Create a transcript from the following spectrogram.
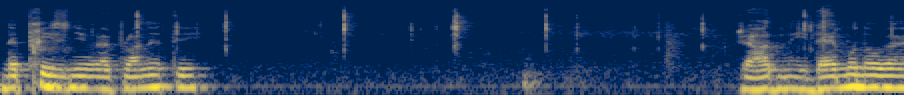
nepříznivé planety, žádný démonové,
